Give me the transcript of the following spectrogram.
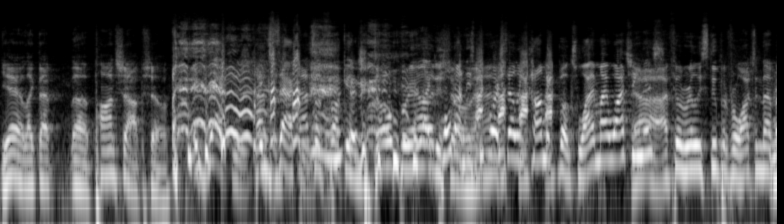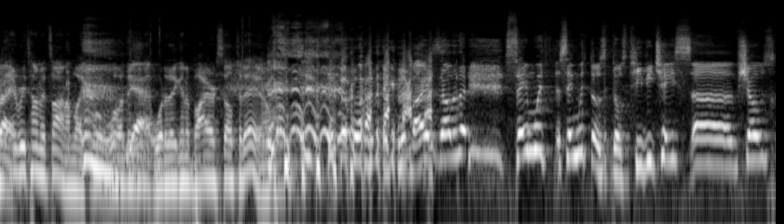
Yeah, like that uh, pawn shop show. Exactly. exactly. That's a fucking dope like, reality hold show, on, these man. people are selling comic books. Why am I watching yeah, this? I feel really stupid for watching that, but Right. every time it's on, I'm like, well, what are they Yeah. gonna what are they gonna buy or sell today? I'm like, what are they gonna buy or sell today? Same with same with those those TV chase uh, shows.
